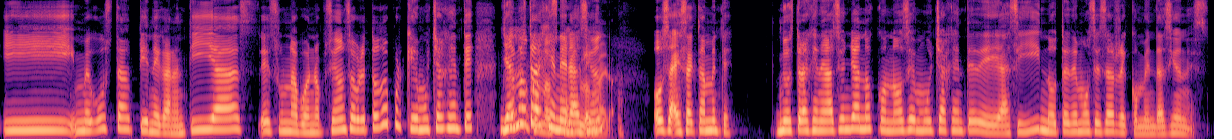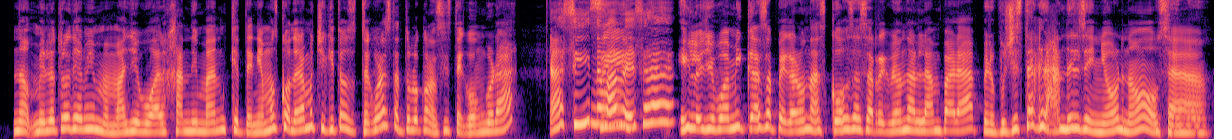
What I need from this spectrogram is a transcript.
Y me gusta, tiene garantías, es una buena opción, sobre todo porque mucha gente, ya Yo nuestra generación, o sea, exactamente, nuestra generación ya no conoce mucha gente de así, no tenemos esas recomendaciones. No, el otro día mi mamá llevó al handyman que teníamos cuando éramos chiquitos. ¿Seguro hasta tú lo conociste, Góngora? Ah, sí, no Sí. mames, ah. Y lo llevó a mi casa a pegar unas cosas, a arreglar una lámpara. Pero pues ya está grande el señor, ¿no? O sea.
